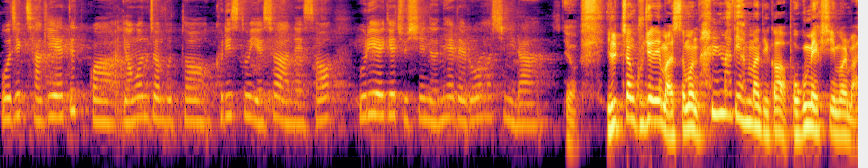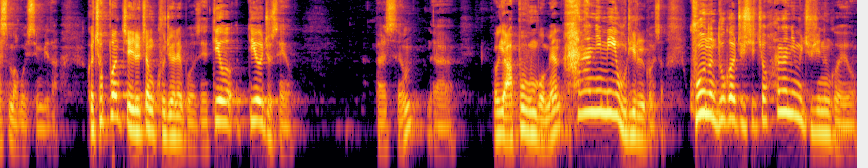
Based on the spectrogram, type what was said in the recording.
오직 자기의 뜻과 영원 전부터 그리스도 예수 안에서 우리에게 주신 은혜대로 하심이라. 1장 9절의 말씀은 한마디 한마디가 복음의 핵심을 말씀하고 있습니다. 그 첫 번째 1장 9절에 보세요. 띄워, 띄워주세요. 말씀. 어, 여기 앞부분 보면 하나님이 우리를 거서 구원은 누가 주시죠? 하나님이 주시는 거예요.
